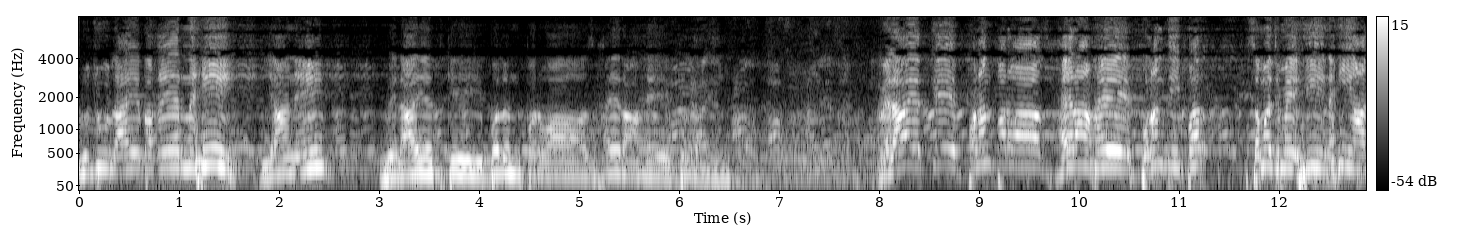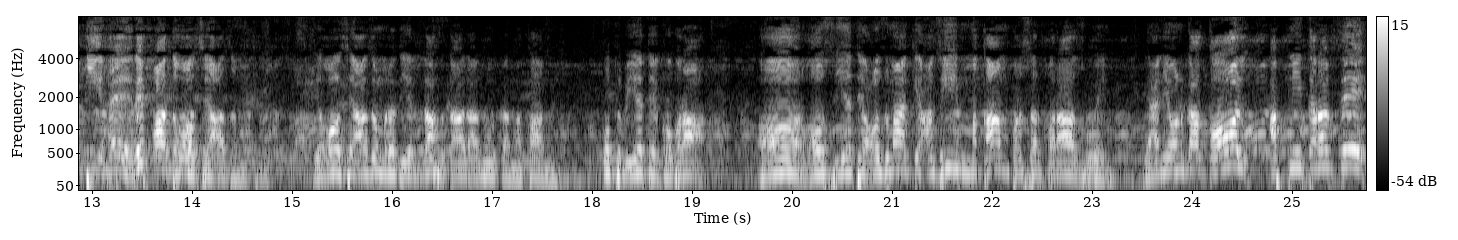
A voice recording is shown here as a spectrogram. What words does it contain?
رجوع لائے بغیر نہیں یعنی ولایت کی بلند پرواز حیران ہے بلندی ولایت کے بلند پرواز حیران ہے، بلندی پر سمجھ میں ہی نہیں آتی ہے۔ رفعت غوث اعظم کی۔ یہ غوث اعظم رضی اللہ تعالیٰ عنہ کا مقام ہے۔ قطبیت کبرا اور غوثیت عظمہ کے عظیم مقام پر سرفراز ہوئے۔ یعنی ان کا قول اپنی طرف سے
